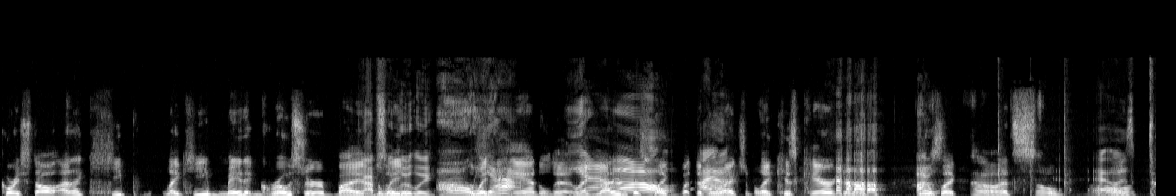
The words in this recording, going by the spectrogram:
Corey Stoll, I like he like he made it grosser by the way Absolutely. oh the way yeah he handled it. Like Yeah. not even just Oh, like what the I- direction, but like his character. I was like, oh, that's so. It was- wrong.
